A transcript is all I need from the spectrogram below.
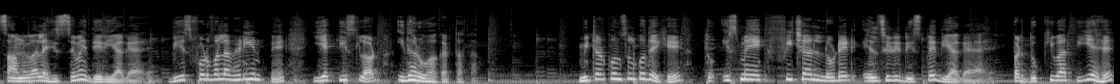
सामने वाले हिस्से में दे दिया गया है। बी वाला वेरिएंट में यह की स्लॉट इधर हुआ करता था। मीटर कंसोल को देखे तो इसमें एक फीचर लोडेड एलसीडी डिस्प्ले दिया गया है। पर दुख की बात यह है,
